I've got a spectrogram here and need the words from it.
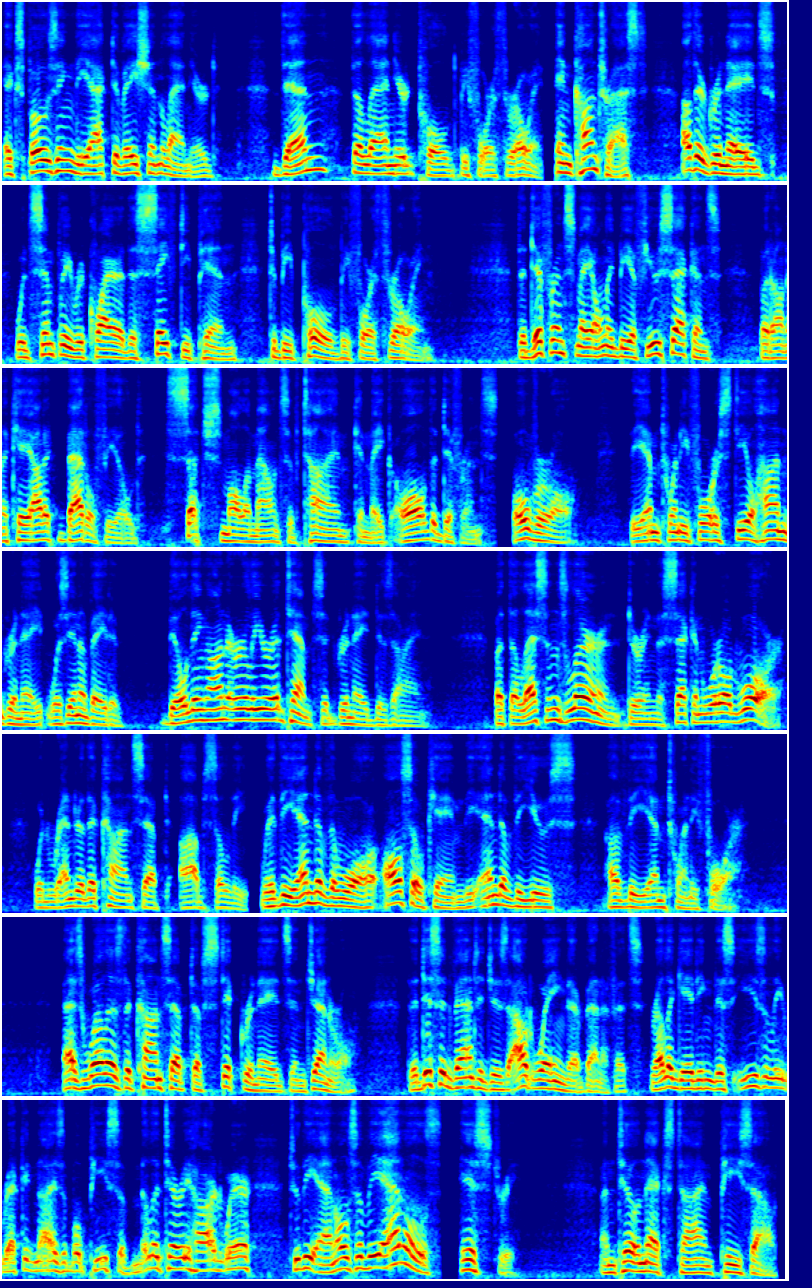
exposing the activation lanyard, then the lanyard pulled before throwing. In contrast, other grenades would simply require the safety pin to be pulled before throwing. The difference may only be a few seconds, but on a chaotic battlefield, such small amounts of time can make all the difference. Overall, the M24 Stielhandgranate was innovative, building on earlier attempts at grenade design. But the lessons learned during the Second World War would render the concept obsolete. With the end of the war also came the end of the use of the M24. as well as the concept of stick grenades in general, the disadvantages outweighing their benefits, relegating this easily recognizable piece of military hardware to the annals of the annals history. Until next time, peace out.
